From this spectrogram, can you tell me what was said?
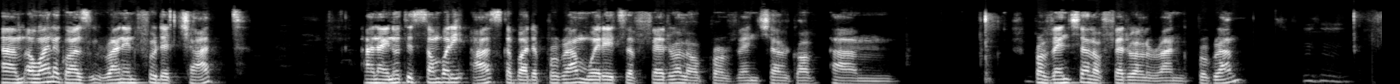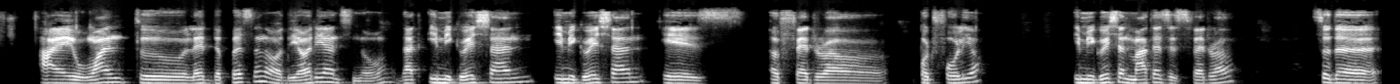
Um, a while ago, I was running through the chat and I noticed somebody asked about the program, whether it's a federal or provincial, gov um, provincial or federal run program. Mm -hmm. I want to let the person or the audience know that immigration, immigration is a federal portfolio. Immigration matters is federal. So the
